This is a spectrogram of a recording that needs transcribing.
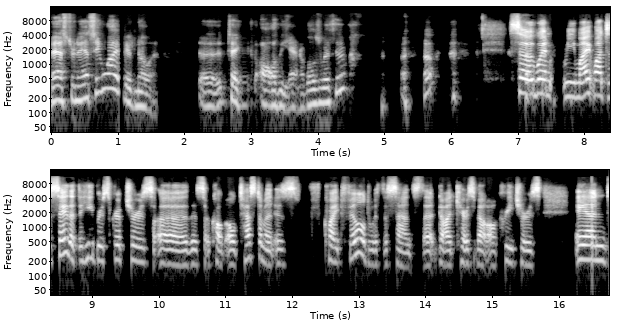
Pastor Nancy, why did Noah uh, take all the animals with him. So when we might want to say that the Hebrew scriptures, uh, the so-called Old Testament is quite filled with the sense that God cares about all creatures. And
